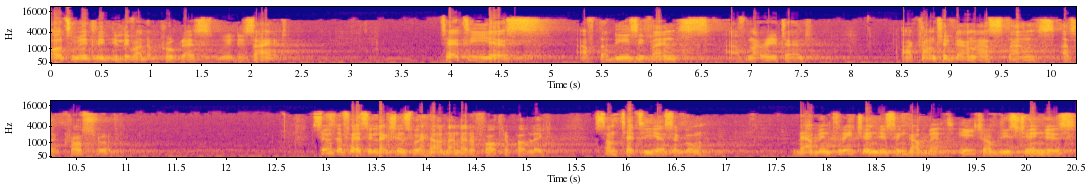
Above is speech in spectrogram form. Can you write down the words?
ultimately deliver the progress we desired. 30 years after these events I've narrated, our country Ghana stands as a crossroad. Since the first elections were held under the Fourth Republic some 30 years ago, there have been three changes in government. Each of these changes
